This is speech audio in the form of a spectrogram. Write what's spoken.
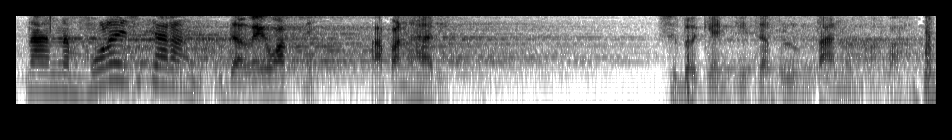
Nanam mulai sekarang, udah lewat nih 8 hari. Sebagian kita belum tanam apa-apa.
